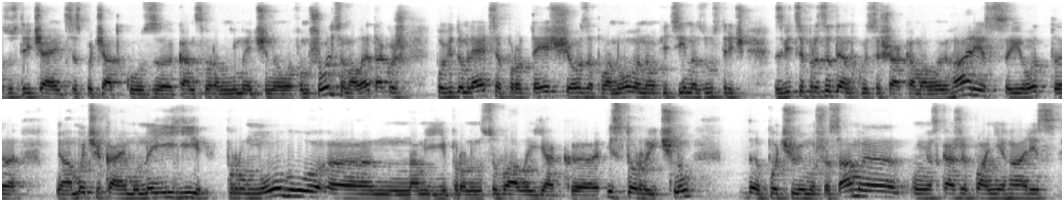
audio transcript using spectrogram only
зустрічається спочатку з канцлером Німеччини Олафом Шольцем, але також повідомляється про те, що заплановано офіційна зустріч з віцепрезиденткою США Камалою Гарріс. І от ми чекаємо на її промову. Нам її проанонсували як історичну. Почуємо, що саме скаже пані Гарріс.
